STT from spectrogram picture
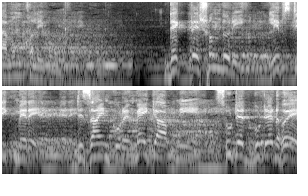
লামুনকালিবুন দেখতে সুন্দরী লিপস্টিক মেরে ডিজাইন করে মেকআপ নিয়ে সুটেড বুটেড হয়ে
